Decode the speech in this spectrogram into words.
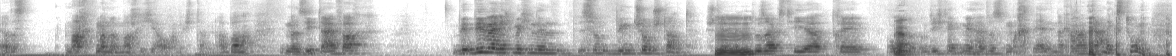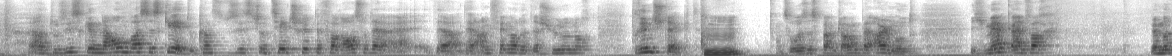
ja, das macht man, dann mache ich ja auch nicht dann, aber man sieht einfach, wie, wie wenn ich mich in den, so einen Wing Chun Stand stelle. Mhm. Du sagst hier, drehen. Und, Ja. und ich denke mir, was macht er denn? Da kann man gar nichts tun. Ja, und du siehst genau, um was es geht. Du kannst, du siehst schon zehn Schritte voraus, wo der, der, der Anfänger oder der Schüler noch drinsteckt. Mhm. Und so ist es beim Drumming bei allem. Und ich merke einfach, wenn man,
